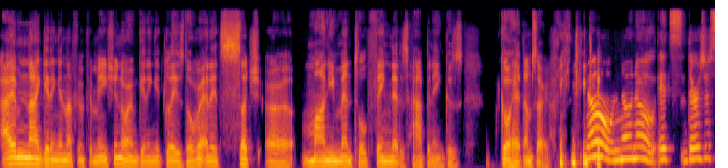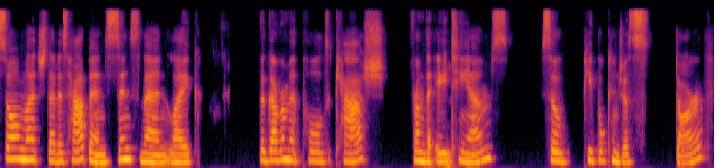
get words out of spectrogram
I'm not getting enough information or I'm getting it glazed over, and it's such a monumental thing that is happening. Because, go ahead. I'm sorry. no, no, no. It's there's just so much that has happened since then. Like, the government pulled cash from the ATMs, mm-hmm. so people can just starve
